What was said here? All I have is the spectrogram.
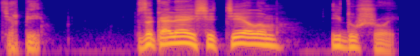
Терпи. Закаляйся телом и душой.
